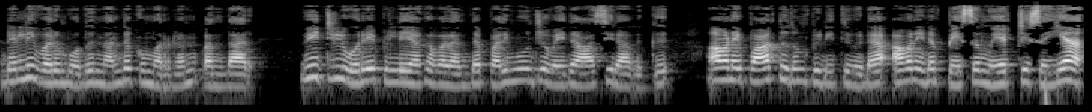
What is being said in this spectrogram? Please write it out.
டெல்லி வரும்போது நந்தகுமாருடன் வந்தார். வீட்டில் ஒரே பிள்ளையாக வளர்ந்த பதிமூன்று வயது ஆசிராவுக்கு அவனை பார்த்ததும் பிடித்துவிட அவனிடம் பேச முயற்சி செய்ய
